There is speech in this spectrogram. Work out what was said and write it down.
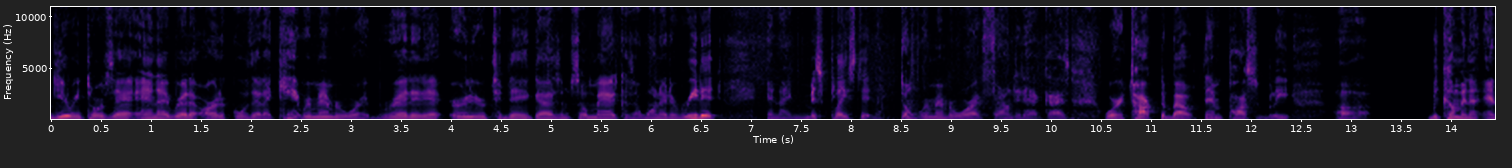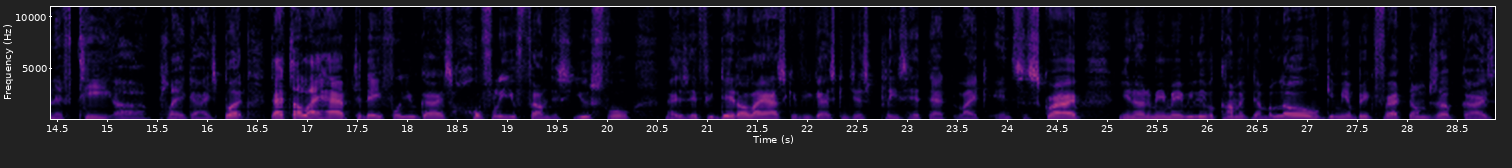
gearing towards that. And I read an article that I can't remember where I read it at earlier today, guys. I'm so mad because I wanted to read it and I misplaced it and I don't remember where I found it at, guys. Where it talked about them possibly uh, becoming an NFT uh, play, guys. But that's all I have today for you guys. Hopefully you found this useful. Guys, if you did, all I ask if you guys can just please hit that like and subscribe. You know what I mean? Maybe leave a comment down below. Give me a big fat thumbs up, guys.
